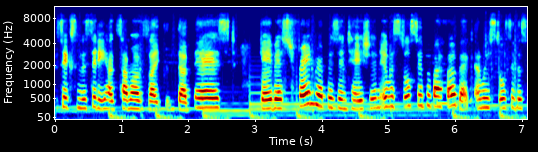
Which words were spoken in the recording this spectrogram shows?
Sex in the City had some of like the best gay best friend representation, it was still super biphobic. And we still see this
